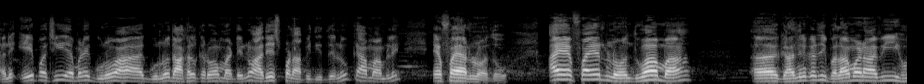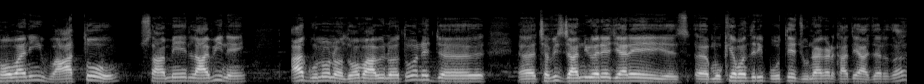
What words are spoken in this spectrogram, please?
અને એ પછી એમણે ગુનો ગુનો દાખલ કરવા માટેનો આદેશ પણ આપી દીધેલો કે આ મામલે એફઆઈઆર નોંધો. આ એફઆઈઆર નોંધવામાં ગાંધીનગરથી ભલામણ આવી હોવાની વાતો સામે લાવીને આ ગુનો નોંધવામાં આવ્યો હતો અને છવ્વીસ જાન્યુઆરીએ જ્યારે મુખ્યમંત્રી પોતે જુનાગઢ ખાતે હાજર હતા,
